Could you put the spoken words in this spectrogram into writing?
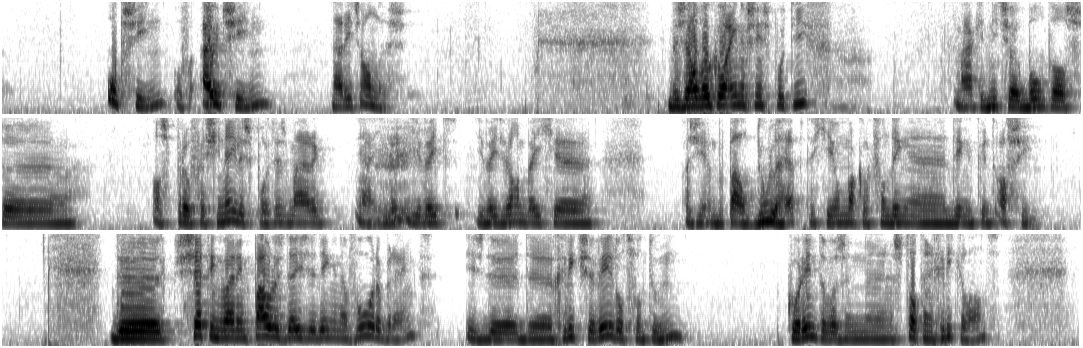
opzien of uitzien naar iets anders. We zelf ook wel enigszins sportief. Maak het niet zo bond als, uh, als professionele sporters. Maar ja, je, je, weet, je weet wel een beetje, als je een bepaald doel hebt, dat je heel makkelijk van dingen, dingen kunt afzien. De setting waarin Paulus deze dingen naar voren brengt, is de, de Griekse wereld van toen. Korinthe was een uh, stad in Griekenland.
